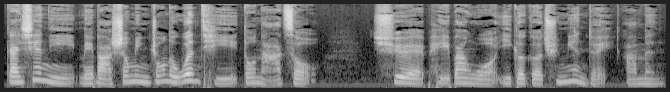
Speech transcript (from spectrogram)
感谢你没把生命中的问题都拿走，却陪伴我一个个去面对。阿门。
